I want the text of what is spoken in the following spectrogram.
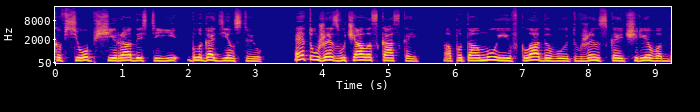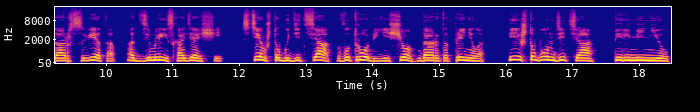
ко всеобщей радости и благоденствию. Это уже звучало сказкой, а потому и вкладывают в женское чрево дар света от земли исходящий, с тем, чтобы дитя в утробе еще дар этот приняло, и чтобы он дитя переменил.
